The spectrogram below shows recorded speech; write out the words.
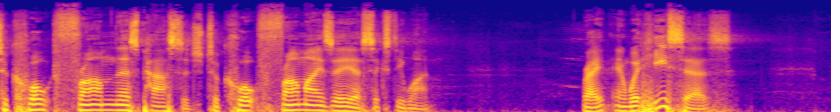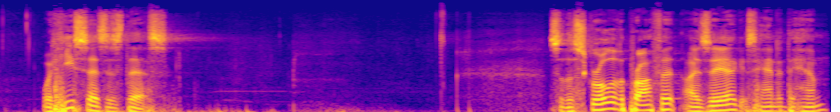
to quote from this passage, to quote from Isaiah 61. Right? And what he says, what he says is this So the scroll of the prophet Isaiah gets handed to him.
